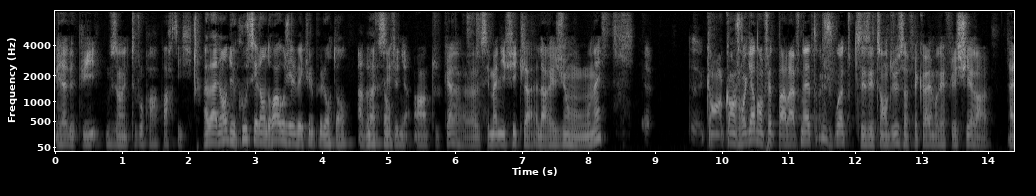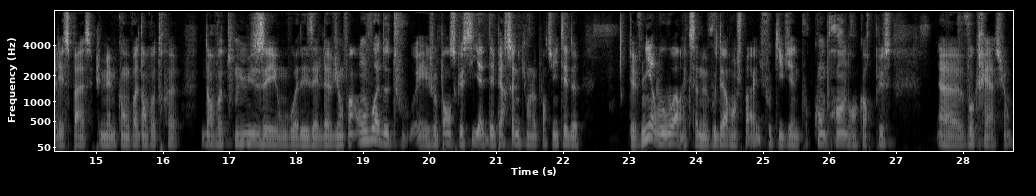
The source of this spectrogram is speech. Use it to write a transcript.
Et là, depuis, vous en êtes toujours pas reparti. Ah bah non, du coup c'est l'endroit où j'ai vécu le plus longtemps. Ah bah, c'est génial. En tout cas, euh, c'est magnifique la, la région où on est. Euh, Quand, quand je regarde en fait par la fenêtre, je vois toutes ces étendues, ça fait quand même réfléchir à, à l'espace. Puis même quand on voit dans votre dans votre musée, on voit des ailes d'avion. Enfin, on voit de tout. Et je pense que s'il y a des personnes qui ont l'opportunité de de venir vous voir et que ça ne vous dérange pas, il faut qu'ils viennent pour comprendre encore plus euh, vos créations.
